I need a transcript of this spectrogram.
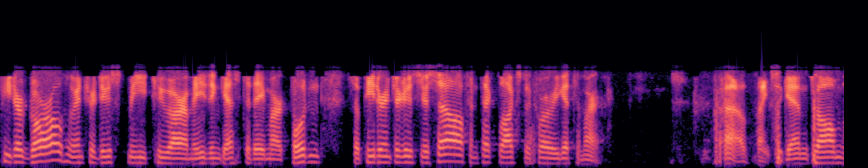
Peter Goral, who introduced me to our amazing guest today, Mark Bowden. So, Peter, introduce yourself and TechBlocks before we get to Mark. Uh, thanks again, Tom.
